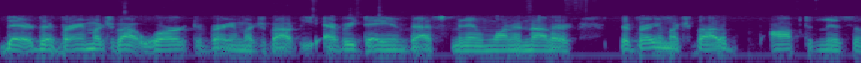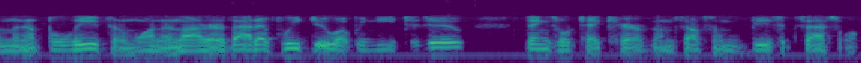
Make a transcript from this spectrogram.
They're they're very much about work. They're very much about the everyday investment in one another. They're very much about optimism and a belief in one another that if we do what we need to do, things will take care of themselves and be successful.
